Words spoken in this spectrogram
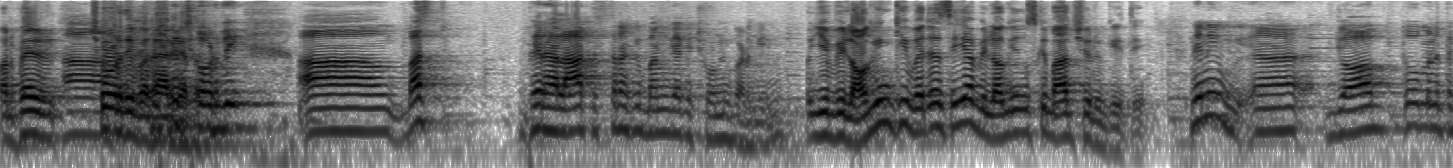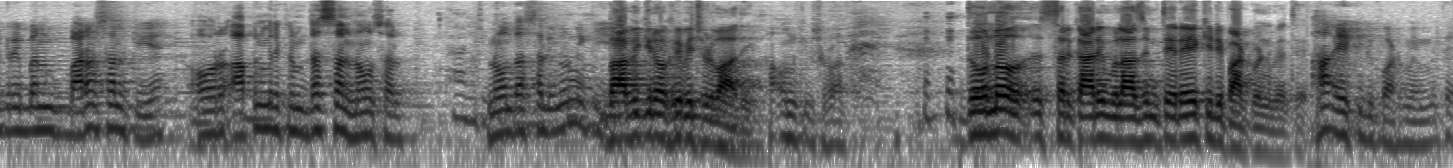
और फिर आ, छोड़ दी बगैर छोड़ दी। आ, बस फिर हालात इस तरह के बन गया कि छोड़नी पड़ गई ये व्लॉगिंग की वजह से या व्लॉगिंग उसके बाद शुरू की थी? नहीं नहीं जॉब तो मैंने तकरीबन बारह साल की है और आपने मेरे ख्याल में दस साल नौ साल। नौ दस साल इन्होंने की भाभी की नौकरी भी छुड़वा दी। हाँ उनकी भी छुड़वा दी। दोनों सरकारी मुलाजिम तेरे एक ही डिपार्टमेंट में थे। हाँ एक ही डिपार्टमेंट में थे।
